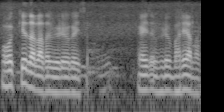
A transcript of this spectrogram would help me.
ओके झाला आता व्हिडिओ गायचा गायचा व्हिडिओ भारी आला.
